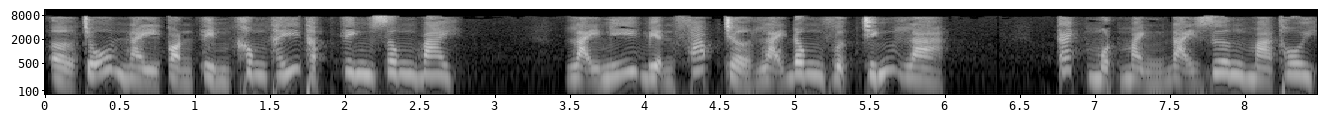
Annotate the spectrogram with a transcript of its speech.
Ở chỗ này còn tìm không thấy thập tinh sông bay. Lại nghĩ biện pháp trở lại đông vực chính là. Cách một mảnh đại dương mà thôi.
